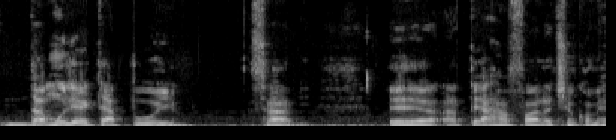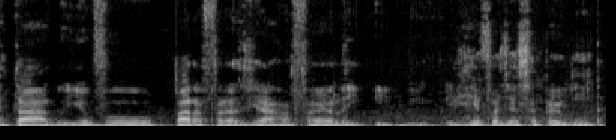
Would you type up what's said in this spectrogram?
da mulher ter apoio, sabe? É, até a Rafaela tinha comentado, e eu vou parafrasear a Rafaela e, e, e refazer essa pergunta.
